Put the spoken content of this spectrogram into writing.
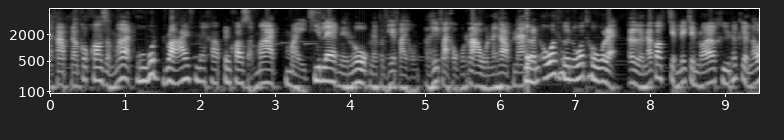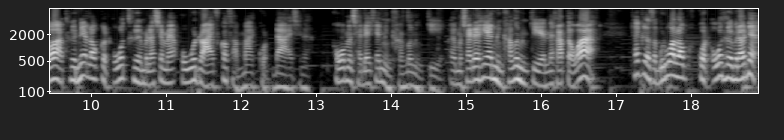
นะครับ แล้วก็ความสามารถ Overdrive นะครับ เป็นความสามารถใหม่ที่แรกในโลกในประเทศไทยของประเทศไทยของเรานะครับนะเหมือน Overturn Overthrow แหละ เออ แล้วก็เก็บเล็กเก็บน้อยก็คือ ถ้าเกิดแล้วว่าเทิร์นเนี้ยเราเกิด Overturn ไปแล้วใช่ไหม Overdrive ก็สามารถกดได้ใช่ไหมเพราะว่ามันใช้ได้แค่หนึ่งครั้งต่อหนึ่งเกม เออ มันใช้ได้แค่หนึ่งครั้งต่อหนึ่งเกมนะครับ แต่ว่าถ้าเกิดสมมติว่าเรากด Overturn ไปแล้วเนี่ย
